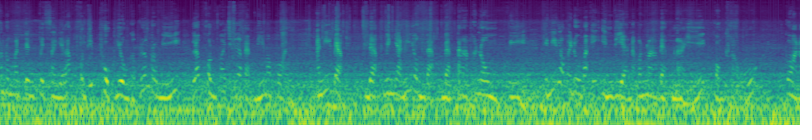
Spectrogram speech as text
พนมมันจึงเป็นสัญลักษณ์คนที่ผูกโยงกับเรื่องเหล่านี้ แล้วคนก็เชื่อแบบนี้มาก่อน อันนี้แบบแบบวิญญาณนิยมแบบแบบตาพนมนี่ทีนี้เราไปดูว่าไออินเดียน่ะมันมาแบบไหนของเขา ก่อน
